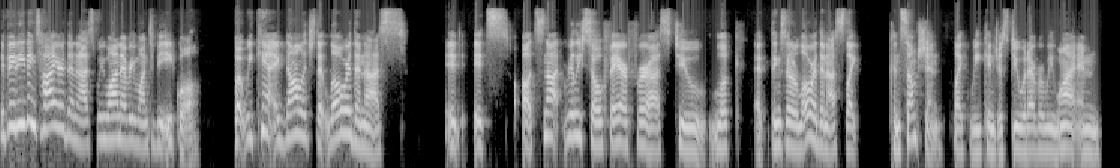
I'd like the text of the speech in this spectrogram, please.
if anything's higher than us we want everyone to be equal but we can't acknowledge that lower than us it it's it's not really so fair for us to look at things that are lower than us like consumption like we can just do whatever we want and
